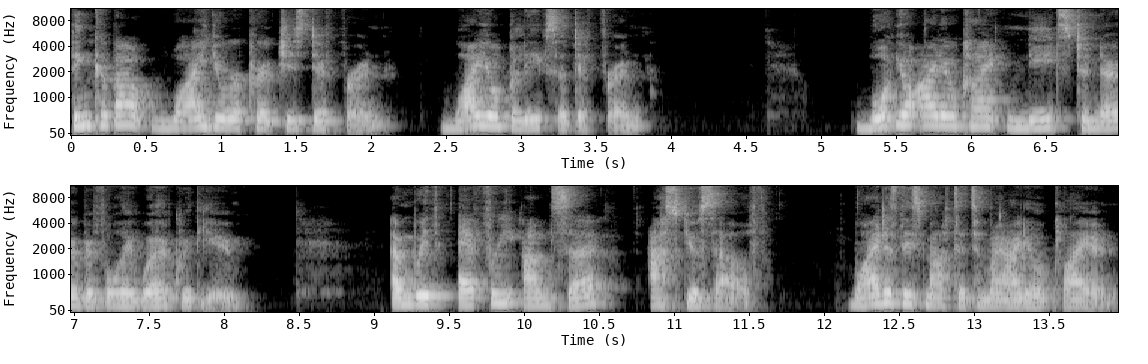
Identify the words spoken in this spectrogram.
Think about why your approach is different, why your beliefs are different, what your ideal client needs to know before they work with you. And with every answer, ask yourself, why does this matter to my ideal client?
